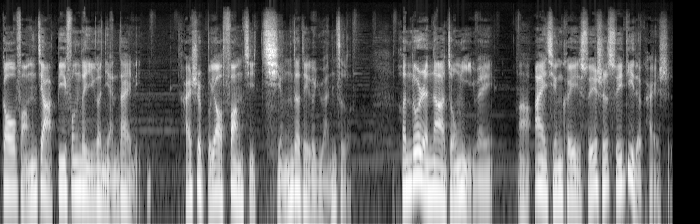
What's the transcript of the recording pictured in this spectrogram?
高房价逼疯的一个年代里，还是不要放弃情的这个原则。很多人呢，总以为啊，爱情可以随时随地的开始。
